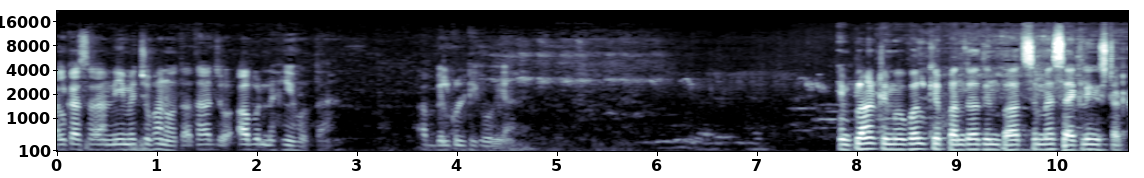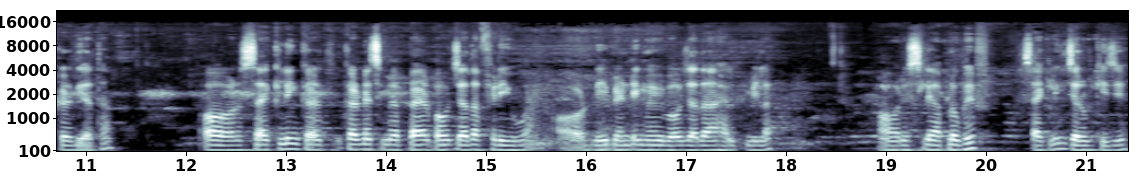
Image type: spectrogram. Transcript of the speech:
हल्का सा नी में चुभन होता था, जो अब नहीं होता है। अब बिल्कुल ठीक हो गया है। इम्प्लांट रिमूवल के पंद्रह दिन बाद से मैं साइकिलिंग स्टार्ट कर दिया था और साइकिलिंग कर, करने से मेरा पैर बहुत ज़्यादा फ्री हुआ और नी बेंडिंग में भी बहुत ज़्यादा हेल्प मिला। और इसलिए आप लोग भी साइकिलिंग ज़रूर कीजिए।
